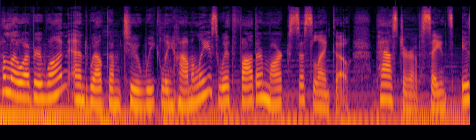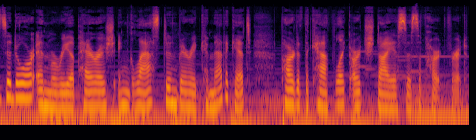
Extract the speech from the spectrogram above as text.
Hello, everyone, and welcome to Weekly Homilies with Father Mark Suslenko, pastor of Saints Isidore and Maria Parish in Glastonbury, Connecticut, part of the Catholic Archdiocese of Hartford.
